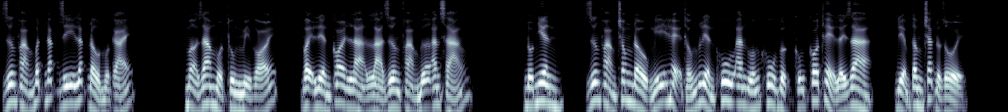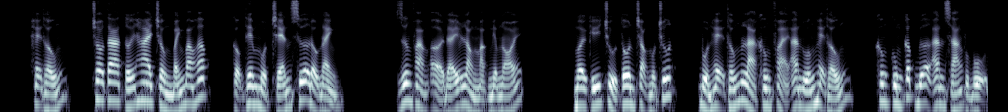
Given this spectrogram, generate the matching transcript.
Dương Phàm bất đắc dĩ lắc đầu một cái. Mở ra một thùng mì gói, vậy liền coi là là Dương Phàm bữa ăn sáng. Đột nhiên, Dương Phàm trong đầu nghĩ hệ thống liền khu ăn uống khu vực cũng có thể lấy ra, điểm tâm chắc được rồi. Hệ thống, cho ta tới hai chồng bánh bao hấp, cộng thêm một chén sữa đậu nành. Dương Phàm ở đấy lòng mặc niệm nói. Mời ký chủ tôn trọng một chút, bổn hệ thống là không phải ăn uống hệ thống, không cung cấp bữa ăn sáng phục vụ.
